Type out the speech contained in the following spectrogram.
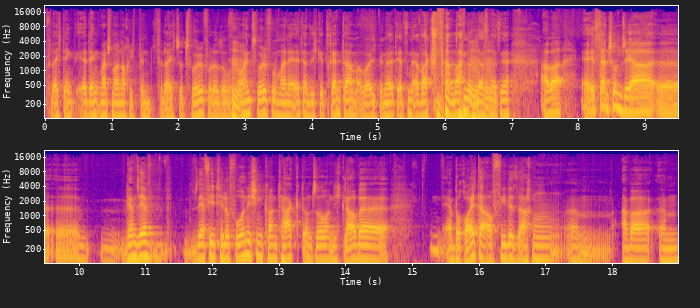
vielleicht denkt, er denkt manchmal noch, ich bin vielleicht so zwölf oder so, hm. neun, zwölf, wo meine Eltern sich getrennt haben, aber ich bin halt jetzt ein erwachsener Mann und mhm. lassen das ja. Aber er ist dann schon sehr, äh, äh, wir haben sehr, sehr viel telefonischen Kontakt und so und ich glaube, er bereut da auch viele Sachen, ähm, aber ähm,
